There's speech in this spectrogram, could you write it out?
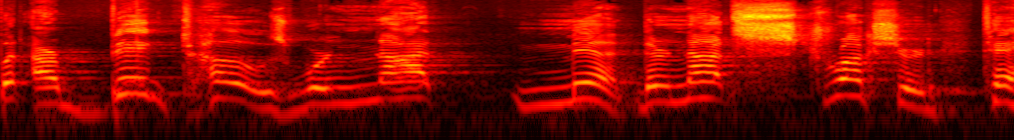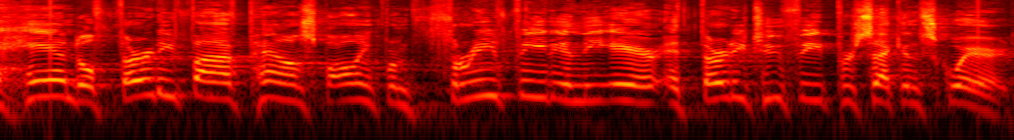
But our big toes were not meant, they're not structured to handle 35 pounds falling from three feet in the air at 32 feet per second squared.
